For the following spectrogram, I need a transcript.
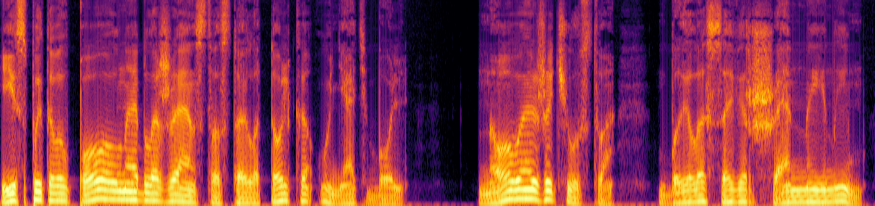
и испытывал полное блаженство, стоило только унять боль. Новое же чувство было совершенно иным —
